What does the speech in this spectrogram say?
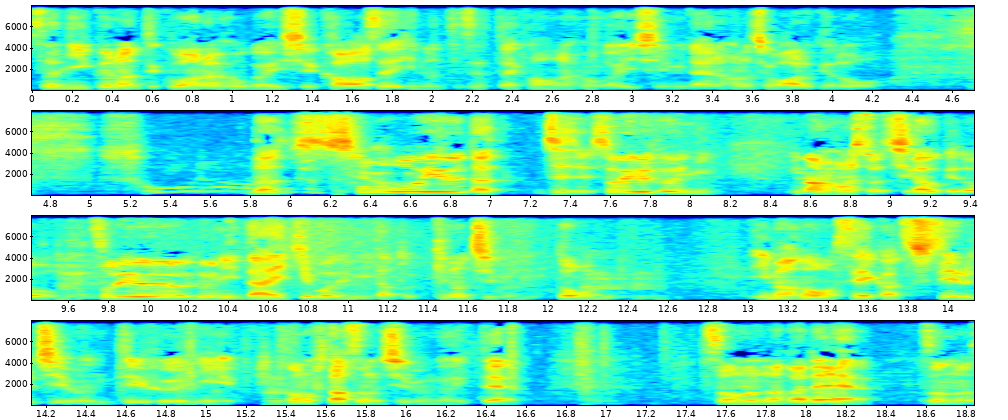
さ肉なんて食わない方がいいし革製品なんて絶対買わない方がいいしみたいな話はあるけどそだそういうだ違う違うそういうふうに今の話とは違うけど、そういうふうに大規模で見た時の自分と、うんうん。今の生活している自分っていうふうにうん。その2つの自分がいて、その中でその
